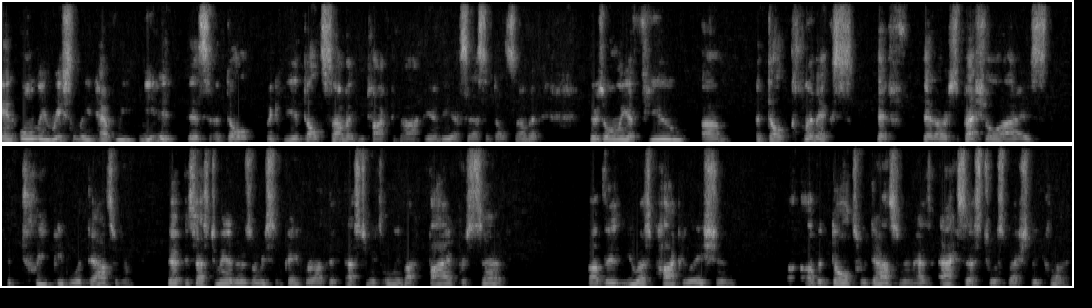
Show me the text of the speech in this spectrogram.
And only recently have we needed this adult, like the adult summit you talked about, the NDSS adult summit, there's only a few um, adult clinics that that are specialized to treat people with Down syndrome. It's estimated there's a recent paper out that estimates only about five percent of the U.S. population of adults with Down syndrome has access to a specialty clinic.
